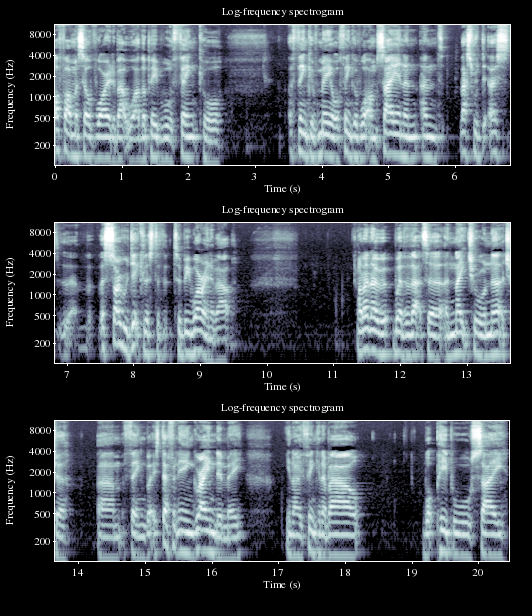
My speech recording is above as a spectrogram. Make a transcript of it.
I find myself worried about what other people will think or think of me or think of what I'm saying, and and that's that's, that's so ridiculous to to be worrying about. I don't know whether that's a, a nature or nurture um, thing, but it's definitely ingrained in me. You know, thinking about what people will say.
